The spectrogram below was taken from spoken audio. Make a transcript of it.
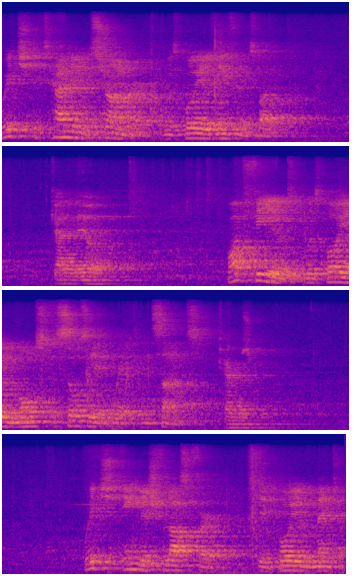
Which Italian astronomer was Boyle influenced by? Galileo. What field was Boyle most associated with in science? Chemistry. Which English philosopher did Boyle mentor?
